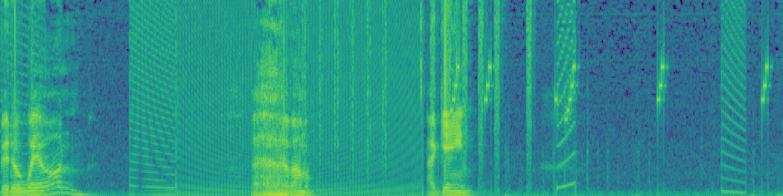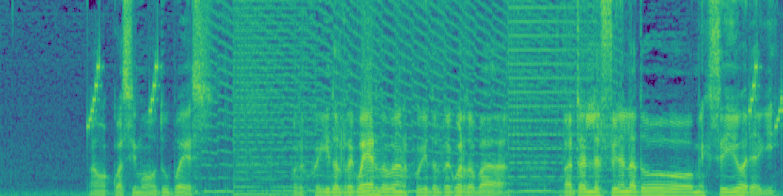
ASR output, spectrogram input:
Pero weón. Ah, vamos. Again. Vamos, Quasimodo, tú puedes. Por el jueguito del recuerdo, weón, el jueguito del recuerdo para Para traerle el final a todos mis seguidores aquí.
